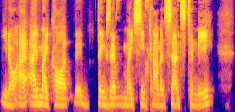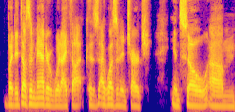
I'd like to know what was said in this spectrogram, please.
you know i i might call it eh, things that might seem common sense to me but it doesn't matter what i thought because i wasn't in charge. And so um,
